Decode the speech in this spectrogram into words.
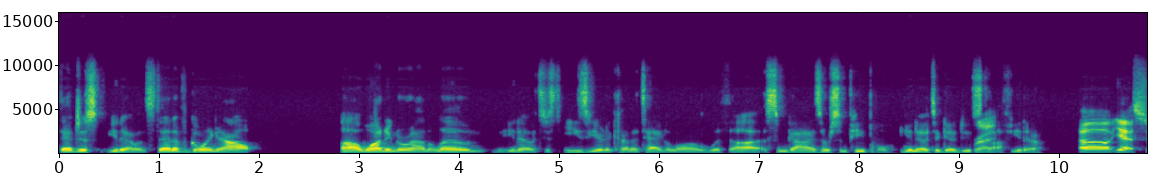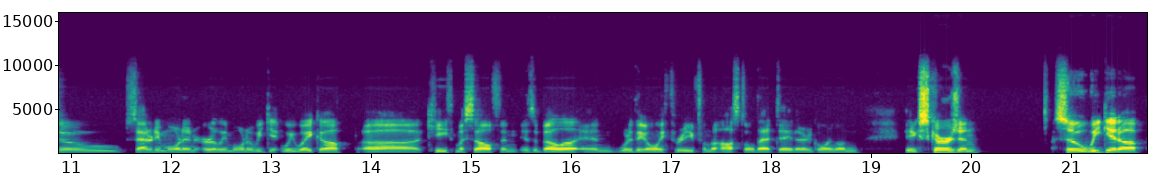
that just, you know, instead of going out, uh, wandering around alone, you know, it's just easier to kind of tag along with uh, some guys or some people, you know, to go do right. stuff, you know. Uh, yeah. So Saturday morning, early morning, we get we wake up. Uh, Keith, myself, and Isabella, and we're the only three from the hostel that day that are going on the excursion. So we get up.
